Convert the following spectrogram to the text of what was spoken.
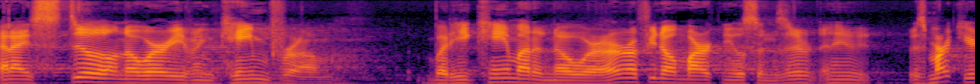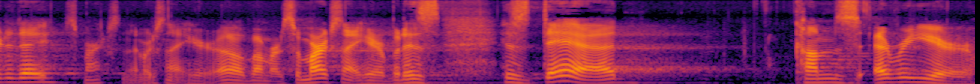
and I still don't know where he even came from, but he came out of nowhere. I don't know if you know Mark Nielsen. Is there any is Mark here today? Is Mark's, Mark's not here. Oh, bummer. So Mark's not here. But his, his dad comes every year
